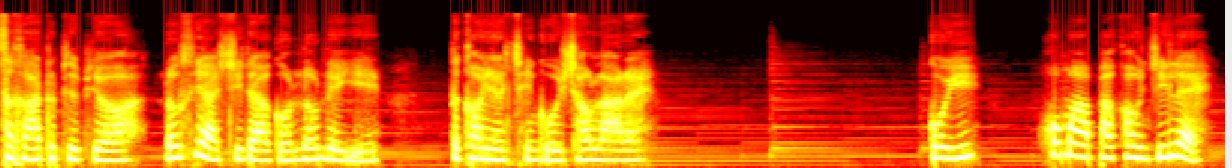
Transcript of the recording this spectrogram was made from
စကားတစ်ပြပြောလှုပ်ရှားရှိတာကိုလှုပ်နေရင်တကောက်ရချင်းကိုရှောက်လာတယ်။ကိုကြီးဟိုမှာဘာကောင်ကြီးလဲ။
